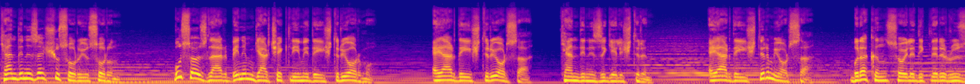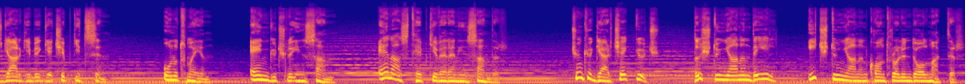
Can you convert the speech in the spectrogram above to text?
kendinize şu soruyu sorun. Bu sözler benim gerçekliğimi değiştiriyor mu? Eğer değiştiriyorsa, kendinizi geliştirin. Eğer değiştirmiyorsa, bırakın söyledikleri rüzgar gibi geçip gitsin. Unutmayın, en güçlü insan, en az tepki veren insandır. Çünkü gerçek güç, dış dünyanın değil, iç dünyanın kontrolünde olmaktır.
